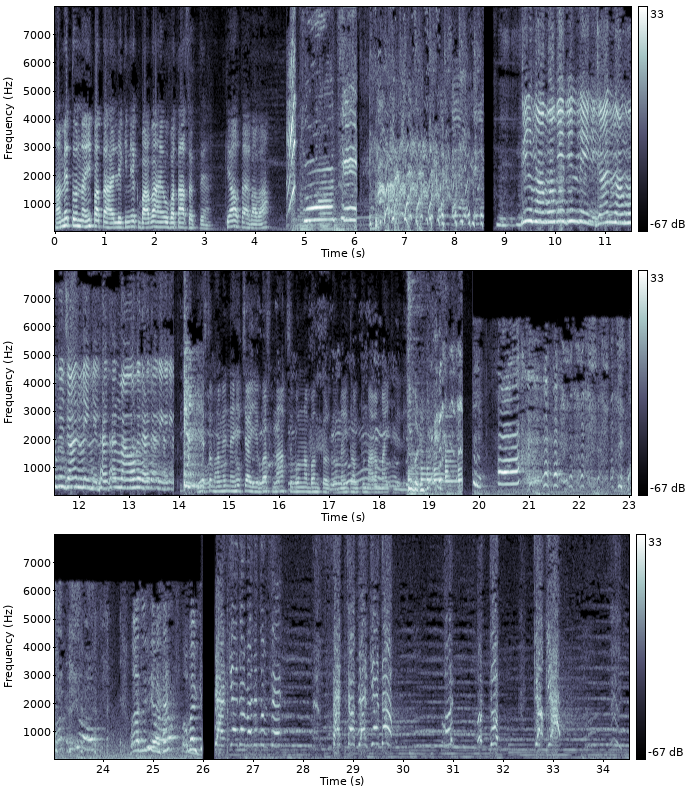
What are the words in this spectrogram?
हमें तो नहीं पता है लेकिन एक बाबा है वो बता सकते हैं। क्या होता है बाबा? दिल मांगोगे दिल देंगे जान मांगोगे जान देंगे धड़कन मांगोगे धड़कन देंगे। ये सब हमें नहीं चाहिए बस नाक से बोलना बंद कर दो नहीं तो हम तुम्हारा माइक ले लेंगे। प्यार किया था मैंने तुमसे। सच्चा प्यार किया था। और, और तुम क्यों किया?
